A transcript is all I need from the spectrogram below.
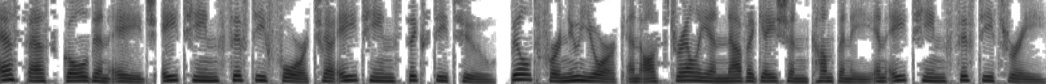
SS Golden Age 1854 to 1862 built for New York and Australian Navigation Company in 1853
